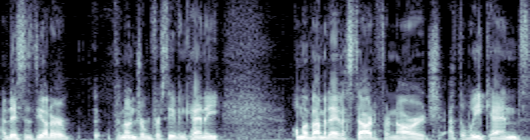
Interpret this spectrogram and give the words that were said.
and this is the other uh, conundrum for Stephen Kenny. Omobamidele started for Norwich at the weekend.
